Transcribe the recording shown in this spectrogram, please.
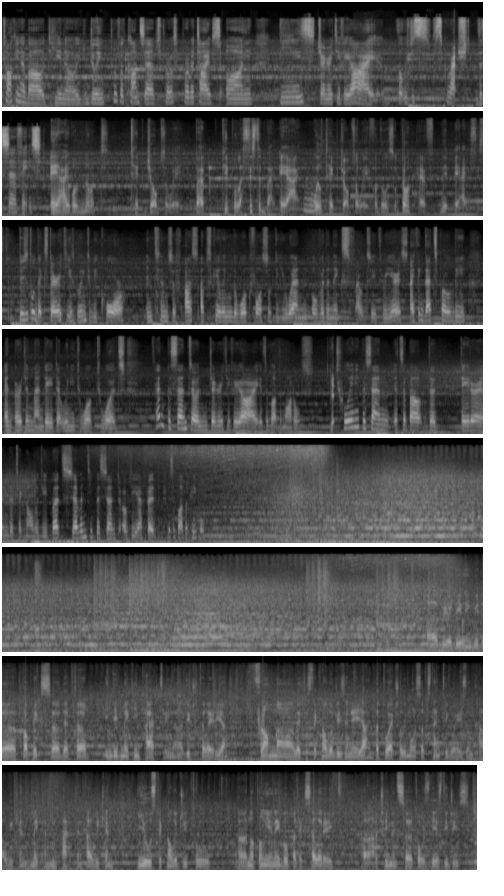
talking about, you know, doing proof of concepts, pro prototypes on these generative AI, but we just scratched the surface. AI will not take jobs away, but people assisted by AI mm. will take jobs away for those who don't have the AI assistant. Digital dexterity is going to be core in terms of us upskilling the workforce of the UN over the next, I would say, three years. I think that's probably an urgent mandate that we need to work towards. 10% on generative AI is about the models. 20% it's about the data and the technology, but 70% of the effort is about the people. We are dealing with uh, topics uh, that uh, indeed make impact in a digital area from latest technologies and AI, but to actually more substantive ways on how we can make an impact and how we can use technology to not only enable but accelerate achievements towards the SDGs.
